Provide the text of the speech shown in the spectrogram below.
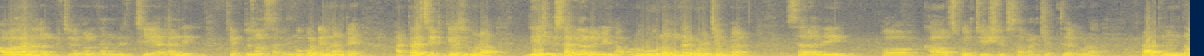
అవగాహన కల్పించడం వల్ల దాని గురించి చేయాలని చెప్తున్నారు సార్ ఇంకొకటి ఏంటంటే అట్రాసిటీ కేసు కూడా డిఎస్పీ సార్ గారు వెళ్ళినప్పుడు ఊరు అందరు కూడా చెప్పారు సార్ అది కావాల్సుకొని చేసారు సార్ అని చెప్తే కూడా రాత్రి అంతా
